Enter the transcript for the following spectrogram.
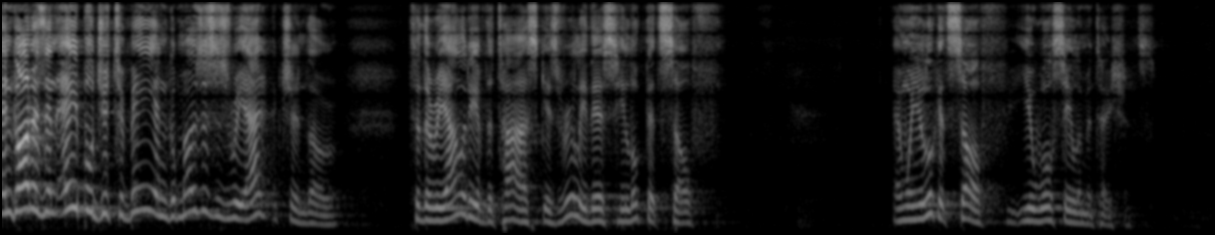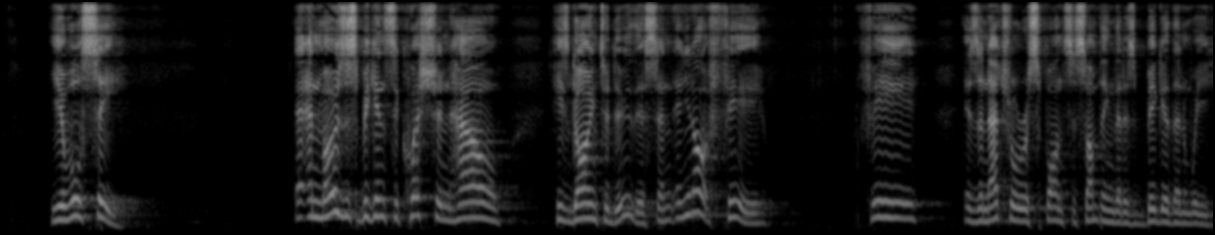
And God has enabled you to be. And Moses' reaction, though, to the reality of the task is really this he looked at self. And when you look at self, you will see limitations. You will see. And Moses begins to question how he's going to do this. And, and you know what? Fear. Fear is a natural response to something that is bigger than we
